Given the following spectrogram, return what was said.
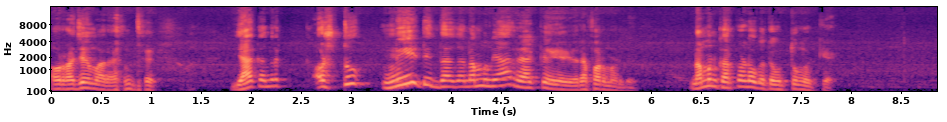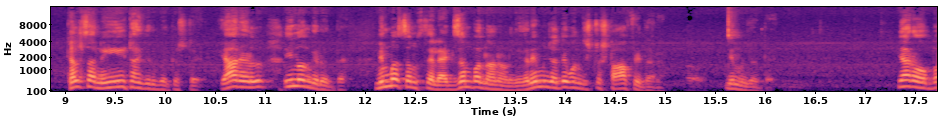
ಅವ್ರು ರಜೆ ಮಾರೆ ಅಂತೆ. ಯಾಕಂದರೆ ಅಷ್ಟು ನೀಟ್ ಇದ್ದಾಗ ನಮ್ಮನ್ನು ಯಾರು ಯಾಕೆ ರೆಫರ್ ಮಾಡಬೇಕು? ನಮ್ಮನ್ನು ಕರ್ಕೊಂಡು ಹೋಗುತ್ತೆ ಉತ್ತುಂಗಕ್ಕೆ. ಕೆಲಸ ನೀಟಾಗಿರ್ಬೇಕಷ್ಟೇ. ಯಾರು ಹೇಳಿದ್ರು ಇನ್ನೊಂದಿರುತ್ತೆ. ನಿಮ್ಮ ಸಂಸ್ಥೆಯಲ್ಲಿ ಎಕ್ಸಾಂಪಲ್ ನಾನು ಹೇಳಿದೆ. ನಿಮ್ಮ ಜೊತೆ ಒಂದಿಷ್ಟು ಸ್ಟಾಫ್ ಇದ್ದಾರೆ. ನಿಮ್ಮ ಜೊತೆ. ಯಾರೋ ಒಬ್ಬ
